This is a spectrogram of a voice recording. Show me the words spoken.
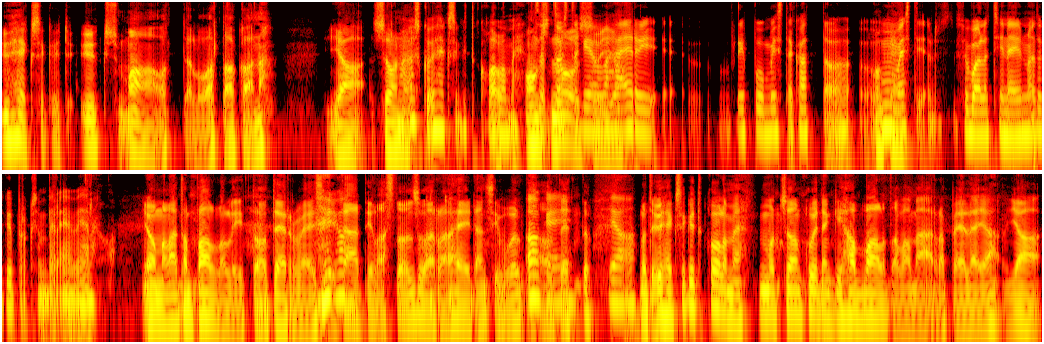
91 maaottelua takana. Ja se on... Olisiko 93? Onko Tuostakin on jo? vähän eri, riippuu mistä katsoo. Okay. Mun mielestä se voi olla, että siinä ei ole noita Kyproksen pelejä vielä. Joo, mä laitan palloliittoon terveisiä. Tämä tilasto on suoraan heidän sivuilta okay, otettu. Mutta 93, mutta se on kuitenkin ihan valtava määrä pelejä. Ja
